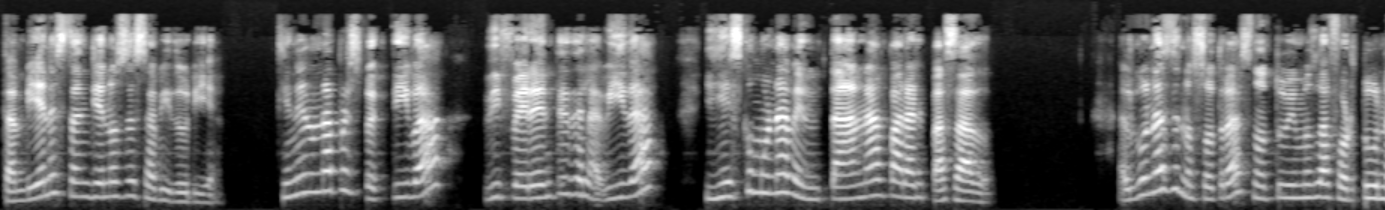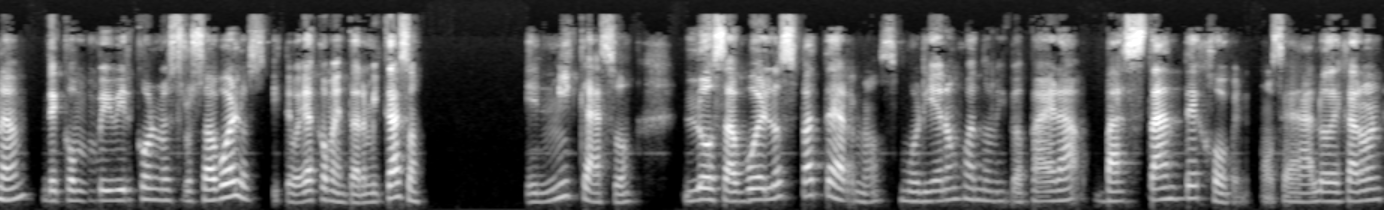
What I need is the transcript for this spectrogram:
también están llenos de sabiduría. Tienen una perspectiva diferente de la vida y es como una ventana para el pasado. Algunas de nosotras no tuvimos la fortuna de convivir con nuestros abuelos y te voy a comentar mi caso. En mi caso, los abuelos paternos murieron cuando mi papá era bastante joven, o sea, lo dejaron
